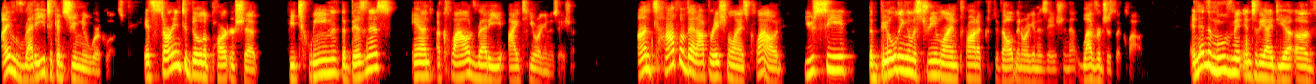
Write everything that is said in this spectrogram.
I'm ready to consume new workloads. It's starting to build a partnership between the business and a cloud-ready IT organization. On top of that operationalized cloud, you see the building of a streamlined product development organization that leverages the cloud. And then the movement into the idea of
